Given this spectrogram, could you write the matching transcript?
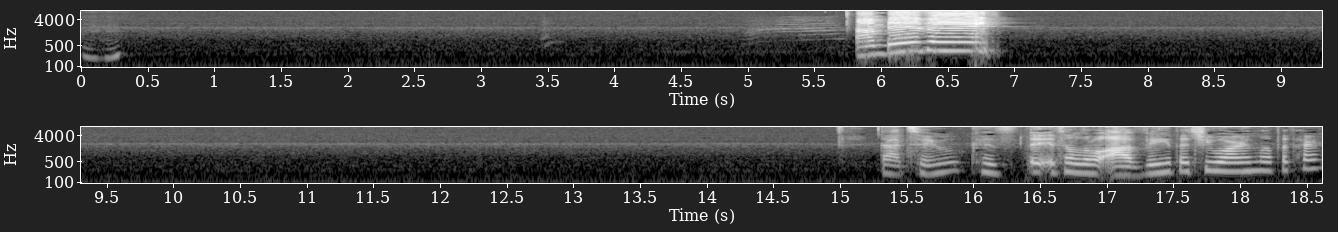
hmm I'm busy! That too, because it's a little obvious that you are in love with her.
